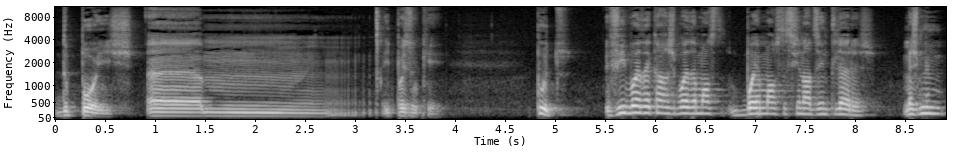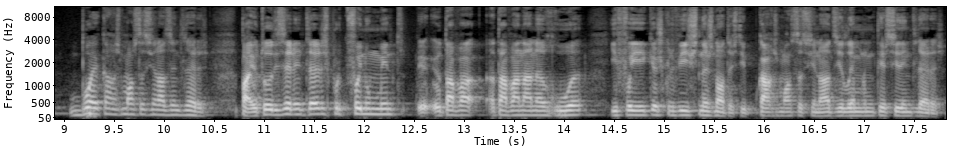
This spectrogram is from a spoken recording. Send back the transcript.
depois. Uh, e depois o quê? Puto, vi boia de carros boia mal, mal estacionados em telheiras. Mas mesmo boé carros mal estacionados em telheiras. Pá, eu estou a dizer em telheiras porque foi no momento. Eu estava a andar na rua e foi aí que eu escrevi isto nas notas. Tipo, carros mal estacionados e lembro-me de ter sido em telheiras.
